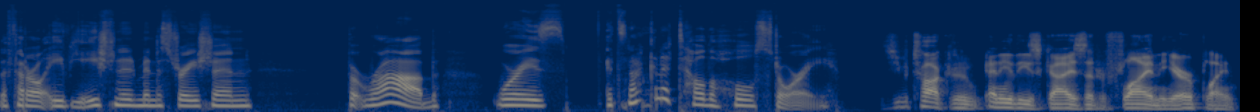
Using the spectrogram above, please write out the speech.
the Federal Aviation Administration. But Rob worries it's not going to tell the whole story. You talk to any of these guys that are flying the airplane,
